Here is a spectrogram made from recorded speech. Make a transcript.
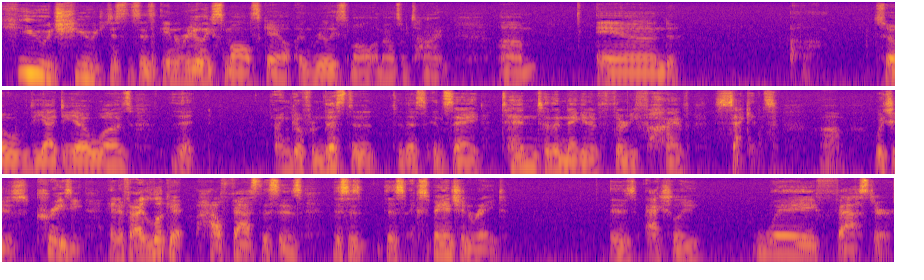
Huge, huge distances in really small scale, in really small amounts of time. Um, and uh, so the idea was that I can go from this to, to this and say 10 to the negative 35 seconds, um, which is crazy. And if I look at how fast this is, this is this expansion rate is actually way faster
